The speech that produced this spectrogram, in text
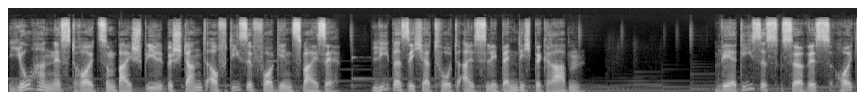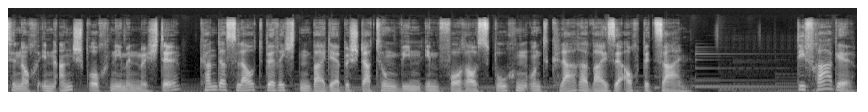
Johann Nestroy zum Beispiel bestand auf diese Vorgehensweise. Lieber sicher tot als lebendig begraben. Wer dieses Service heute noch in Anspruch nehmen möchte, kann das laut Berichten bei der Bestattung Wien im Voraus buchen und klarerweise auch bezahlen. Die Frage,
